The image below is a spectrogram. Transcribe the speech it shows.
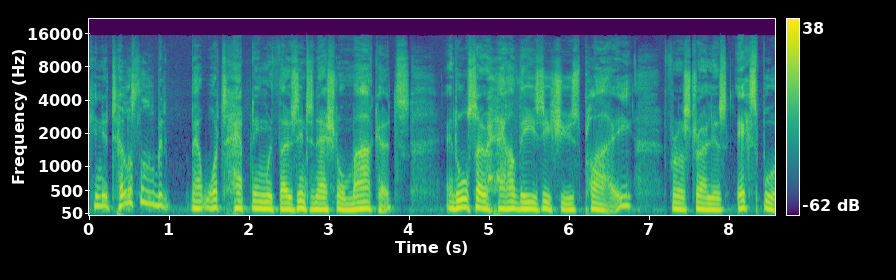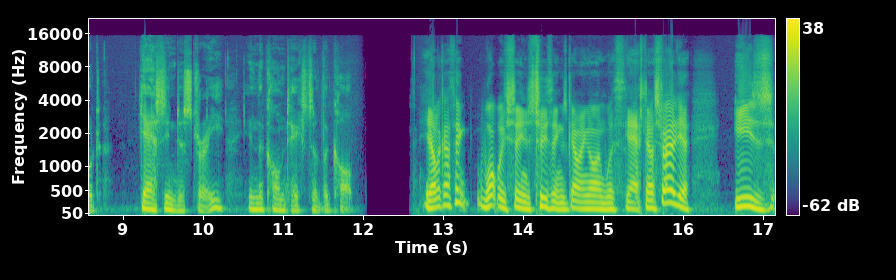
Can you tell us a little bit about what's happening with those international markets and also how these issues play for Australia's export gas industry in the context of the COP? Yeah, look, I think what we've seen is two things going on with gas. Now, Australia is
